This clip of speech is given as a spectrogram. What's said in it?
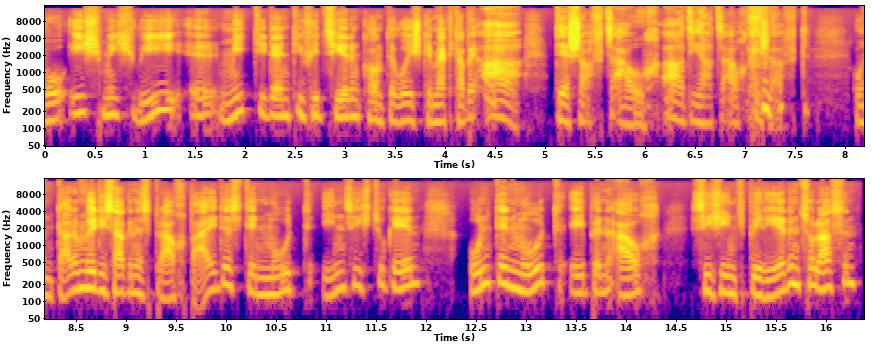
wo ich mich wie äh, mitidentifizieren konnte, wo ich gemerkt habe, ah, der schafft's auch, ah, die hat's auch geschafft. und darum würde ich sagen, es braucht beides, den Mut in sich zu gehen und den Mut eben auch sich inspirieren zu lassen,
